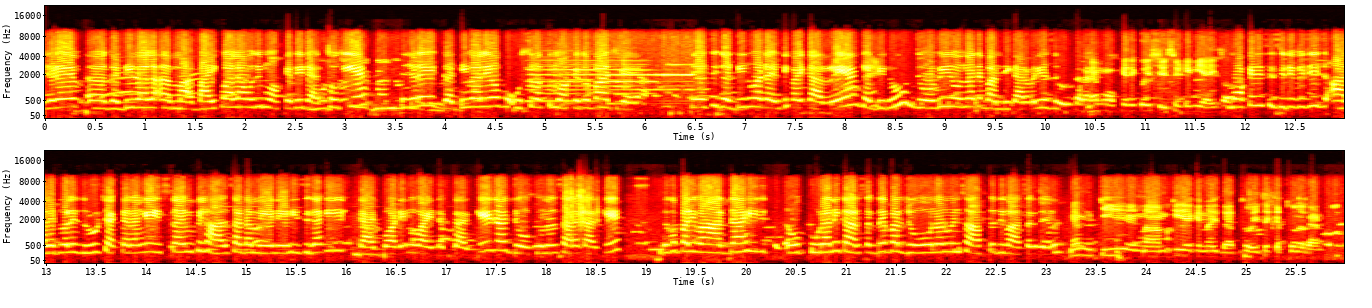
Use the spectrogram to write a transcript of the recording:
ਜਿਹੜੇ ਗੱਡੀ ਵਾਲਾ ਬਾਈਕ ਵਾਲਾ ਉਹਦੀ ਮੌਕੇ ਤੇ ਡੈਥ ਹੋ ਗਈ ਹੈ ਤੇ ਜਿਹੜੇ ਗੱਡੀ ਵਾਲੇ ਉਹ ਉਸ ਵਕਤ ਮੌਕੇ ਤੋਂ ਭੱਜ ਗਏ ਆ। ਤੇ ਅਸੀਂ ਗੱਡੀ ਨੂੰ ਆਇਡੈਂਟੀਫਾਈ ਕਰ ਰਹੇ ਹਾਂ ਗੱਡੀ ਨੂੰ ਜੋ ਵੀ ਉਹਨਾਂ ਤੇ ਬੰਦੀ ਕਾਰਵਾਈ ਹੈ ਜ਼ਰੂਰ ਕਰਾਂਗੇ। ਮੌਕੇ ਦੀ ਕੋਈ ਸੀਸੀਟੀਵੀ ਆਈ ਸਰ? ਮੌਕੇ ਦੀ ਸੀਸੀਟੀਵੀ ਜੀ ਆਲੇ ਦੁਆਲੇ ਜ਼ਰੂਰ ਚੈੱਕ ਕਰਾਂਗੇ। ਇਸ ਟਾਈਮ ਫਿਲਹਾਲ ਸਾਡਾ ਮੇਨ ਇਹੀ ਸੀਗਾ ਕਿ ਡੈਡ ਬੋਡੀ ਨੂੰ ਵਾਈਂਡ ਅਪ ਕਰਕੇ ਜਾਂ ਜੋ ਵੀ ਉਹਨਾਂ ਨੂੰ ਸਾਰਾ ਕਰਕੇ ਦੇਖੋ ਪਰਿਵਾਰ ਦਾ ਹੀ ਉਹ ਪੂਰਾ ਨਹੀਂ ਕਰ ਸਕਦੇ ਪਰ ਜੋ ਉਹਨਾਂ ਨੂੰ ਇਨਸਾਫ ਤਾਂ ਦਿਵਾ ਸਕਦੇ ਆ ਨਾ। ਮੈਮ ਕੀ ਨਾਮ ਕੀ ਹੈ ਕਿੰਨਾ ਦੀ ਡੈਥ ਹੋਈ ਤੇ ਕਿੱਥੋਂ ਦਾ ਰਹਿਣ ਵਾਲਾ?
